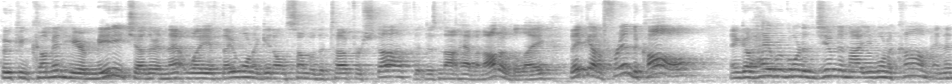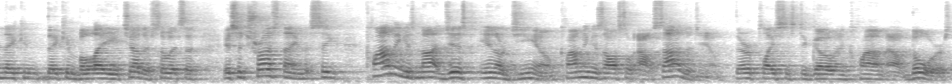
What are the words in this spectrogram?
who can come in here, meet each other, and that way, if they want to get on some of the tougher stuff that does not have an auto belay, they've got a friend to call and go, "Hey, we're going to the gym tonight. You want to come?" And then they can they can belay each other. So it's a it's a trust thing. But see, climbing is not just in a gym. Climbing is also outside of the gym. There are places to go and climb outdoors.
